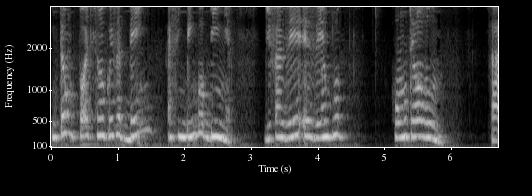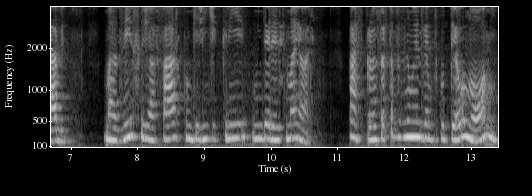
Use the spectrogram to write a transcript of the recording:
Então pode ser uma coisa bem assim bem bobinha, de fazer exemplo com o teu aluno, sabe? Mas isso já faz com que a gente crie um interesse maior. Pá, se o professor está fazendo um exemplo com o teu nome,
